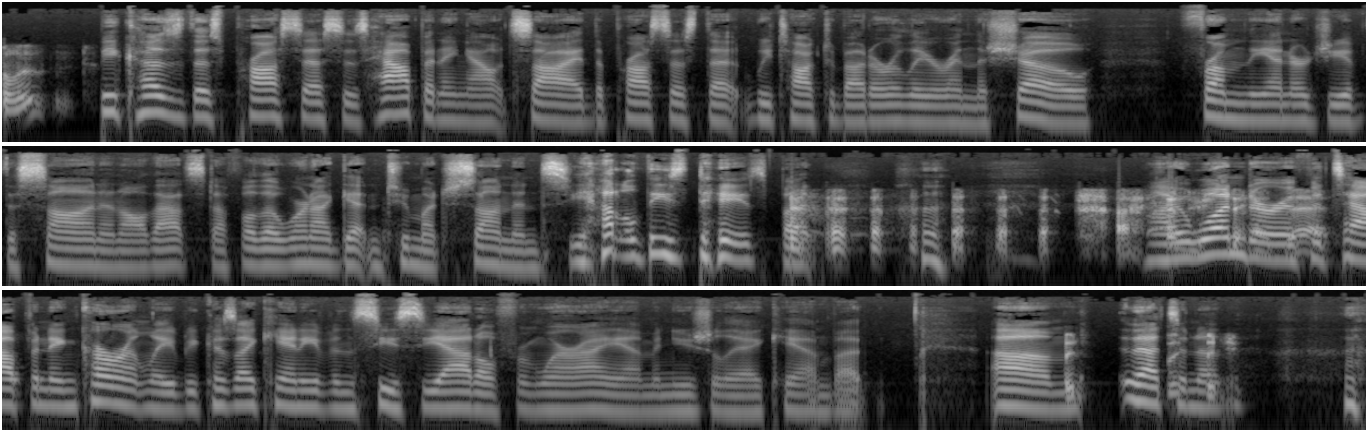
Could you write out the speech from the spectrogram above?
pollutant. Because this process is happening outside, the process that we talked about earlier in the show from the energy of the sun and all that stuff, although we're not getting too much sun in Seattle these days, but I wonder if it's happening currently because I can't even see Seattle from where I am, and usually I can. But um, that's but- another.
